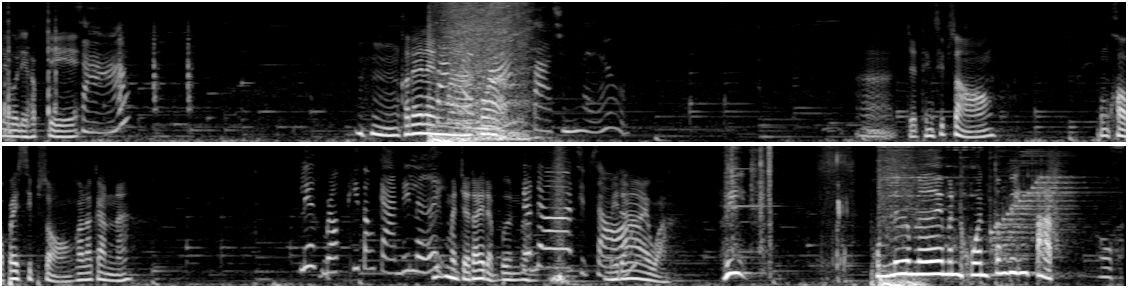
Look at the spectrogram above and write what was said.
เร็วเลยครับเจสามอื้อหือเขาได้แรงมากว่าตาฉันแล้ว อ่าเจ็ดถึงสิบสอง ผมขอไปสิบสองก็แล้วกันนะเลือก บล็อกที่ต้องการได้เลยเฮ้ยมันจะได้ดับเบิลกป่ะระโดดสิบสองไม่ได้ว่ะเฮ้ยผมลืมเลยมันควรต้องวิ่งตัด โอ้โห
